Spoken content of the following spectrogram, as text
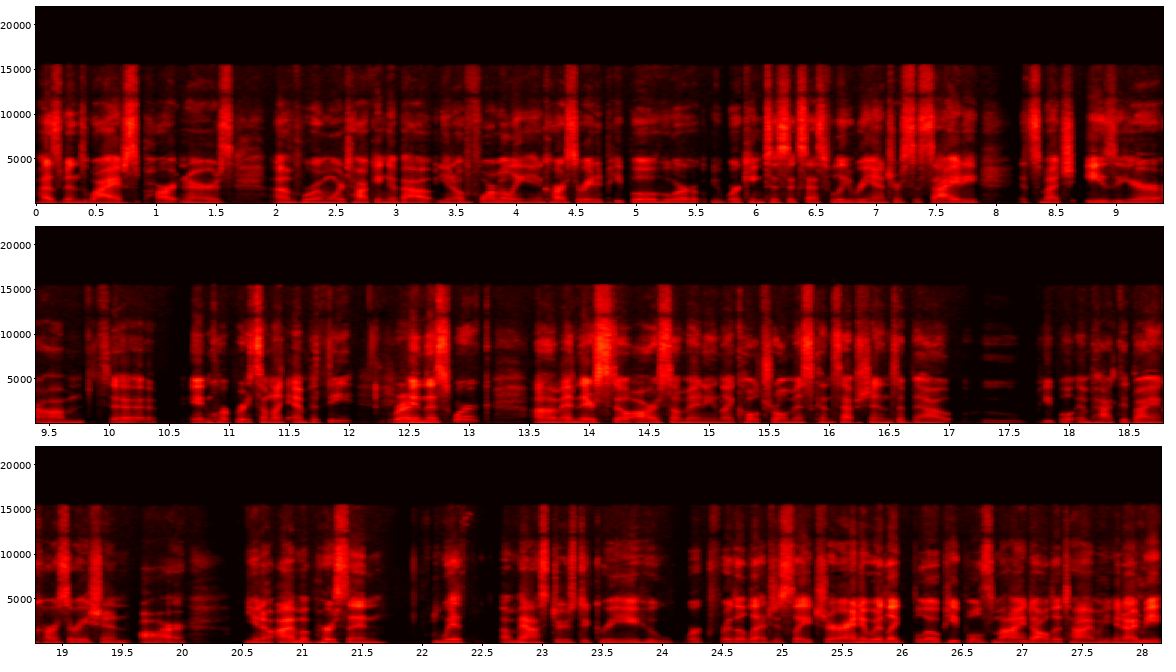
husbands wives partners um, for when we're talking about you know formerly incarcerated people who are working to successfully reenter society it's much easier um, to incorporate some like empathy Right. in this work. Um, and there still are so many like cultural misconceptions about who people impacted by incarceration are. You know i'm a person with a master's degree who worked for the legislature and it would like blow people's mind all the time. You know i'd be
